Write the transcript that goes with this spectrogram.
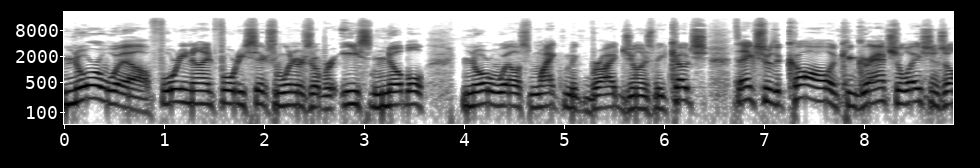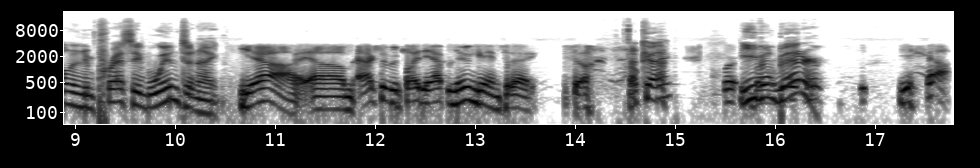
Norwell, 49 46 winners over East Noble. Norwell's Mike McBride joins me. Coach, thanks for the call and congratulations on an impressive win tonight. Yeah. Um, actually, we played the afternoon game today. So Okay. Even better. yeah.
